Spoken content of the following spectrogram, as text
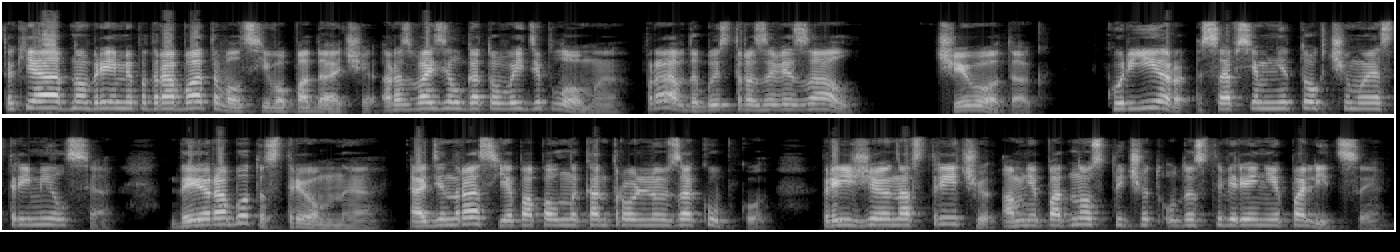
Так я одно время подрабатывал с его подачи, развозил готовые дипломы. Правда, быстро завязал. Чего так? Курьер совсем не то, к чему я стремился. Да и работа стрёмная. Один раз я попал на контрольную закупку. Приезжаю на встречу, а мне под нос тычут удостоверение полиции.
